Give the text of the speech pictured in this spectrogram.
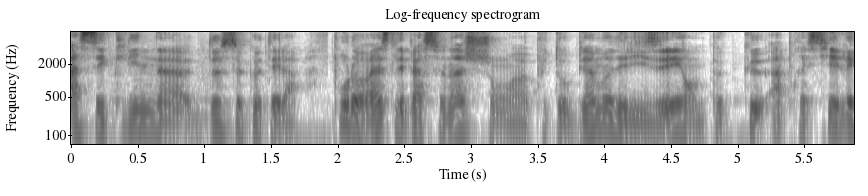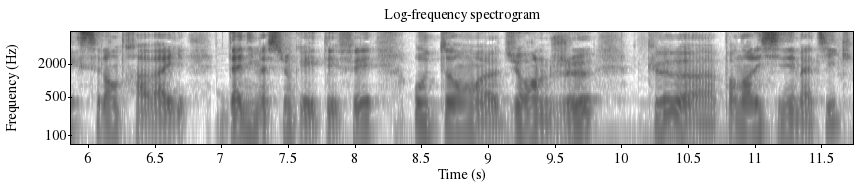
assez clean de ce côté-là. Pour le reste, les personnages sont plutôt bien modélisés, on ne peut que apprécier l'excellent travail d'animation qui a été fait, autant durant le jeu que euh, pendant les cinématiques.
